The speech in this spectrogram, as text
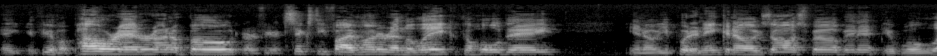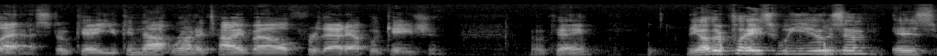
if you have a power adder on a boat, or if you're at 6,500 on the lake the whole day, you know, you put an Inconel exhaust valve in it, it will last. Okay, you cannot run a tie valve for that application. Okay. The other place we use them is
